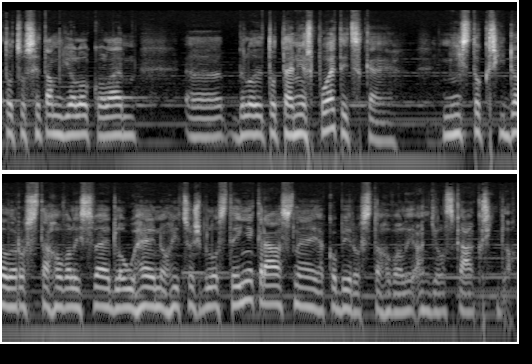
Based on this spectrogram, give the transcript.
to, co se tam dělo kolem, eh, bylo to téměř poetické. Místo křídel roztahovali své dlouhé nohy, což bylo stejně krásné, jako by roztahovali andělská křídla.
